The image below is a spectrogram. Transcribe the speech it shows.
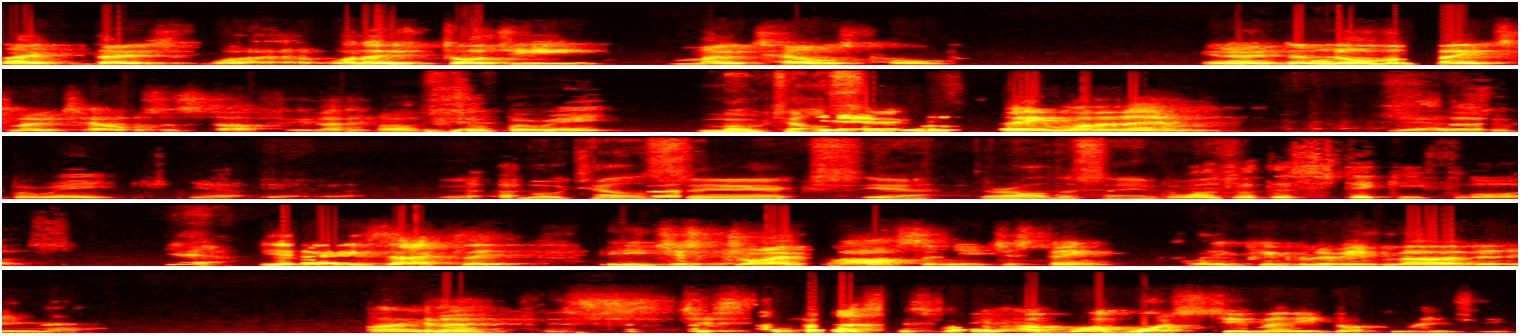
like those what what are those dodgy motels called? You know, the Norman Bates motels and stuff. You know, Oh, Super Eight. Motel yeah, Six, we'll stay in one of them. Yeah, So- Super Eight. Yeah, yeah, yeah. Motel Six. Yeah, they're all the same. The ones with the sticky floors. Yeah. Yeah, exactly. You just drive past and you just think, how many people have been murdered in there? Uh, you know, it's just, but that's just why I've, I've watched too many documentaries.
